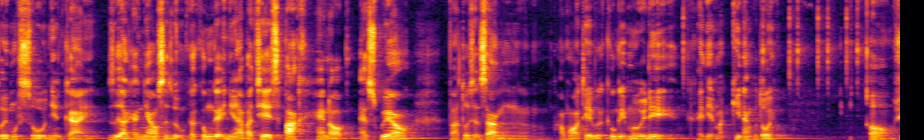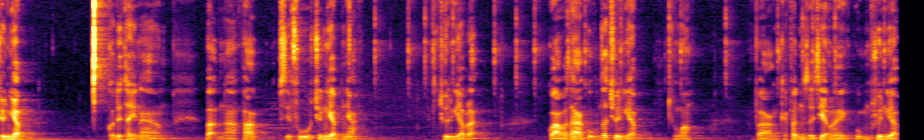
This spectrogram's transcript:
với một số những cái dự án khác nhau sử dụng các công nghệ như Apache Spark, Handoff, SQL và tôi sẵn sàng học hỏi thêm các công nghệ mới để cải thiện mặt kỹ năng của tôi. Ồ, oh, chuyên nghiệp. Có thể thấy là bạn à, Pháp sĩ Phú chuyên nghiệp nha. Chuyên nghiệp đấy. Và ra cũng rất chuyên nghiệp đúng không? Và cái phần giới thiệu này cũng chuyên nghiệp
